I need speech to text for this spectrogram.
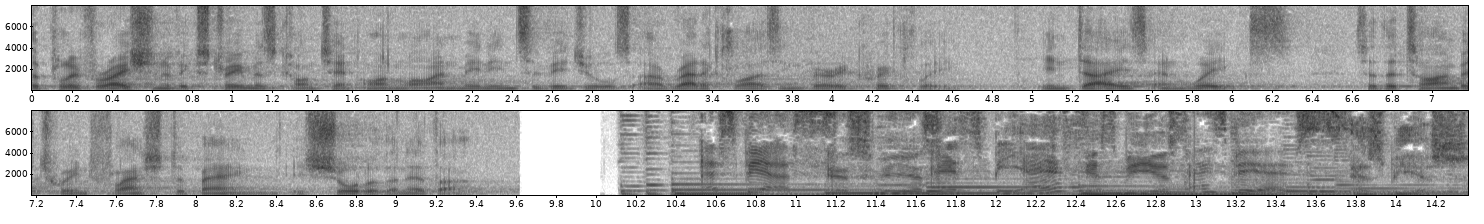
The proliferation of extremist content online mean individuals are radicalising very quickly, in days and weeks, so the time between flash to bang is shorter than ever. SBS. SBS SBS SBS SBS SBS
